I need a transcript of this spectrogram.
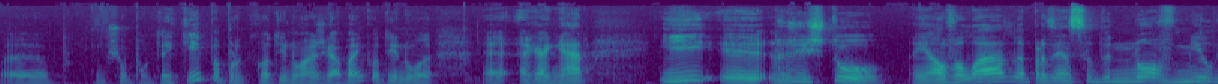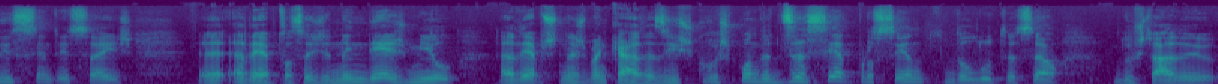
uh, mexeu um pouco da equipa, porque continua a jogar bem, continua uh, a ganhar, e uh, registou em Alvalade a presença de 9.066 uh, adeptos, ou seja, nem 10 mil adeptos nas bancadas. Isto corresponde a 17% da lotação do estádio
